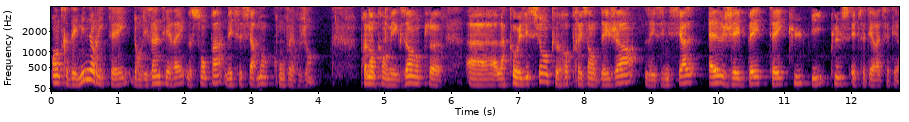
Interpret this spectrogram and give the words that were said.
entre des minorités dont les intérêts ne sont pas nécessairement convergents. Prenons comme exemple euh, la coalition que représentent déjà les initiales LGBTQI, etc., etc.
